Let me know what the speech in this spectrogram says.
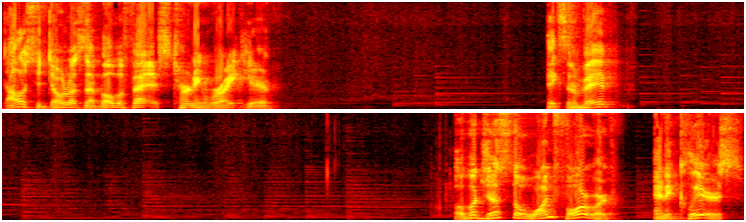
Dollars to donuts that Boba Fett is turning right here. Takes an evade. Oh, but just the one forward and it clears.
